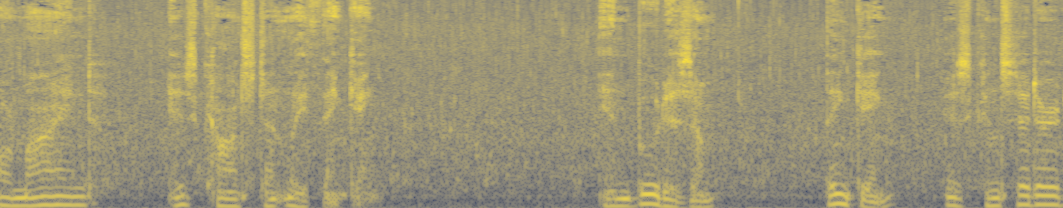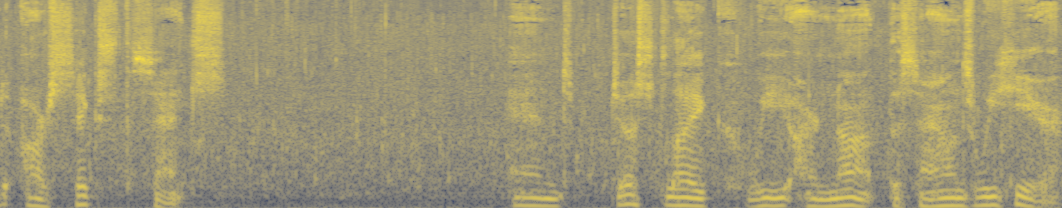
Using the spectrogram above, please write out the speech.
Our mind is constantly thinking. In Buddhism, thinking is considered our sixth sense. And just like we are not the sounds we hear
